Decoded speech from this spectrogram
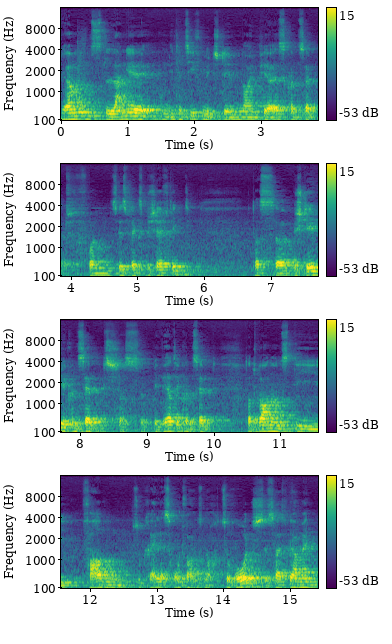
Wir haben uns lange und intensiv mit dem neuen PRS-Konzept von Swissflex beschäftigt. Das äh, bestehende Konzept, das bewährte Konzept, dort waren uns die Farben zu grell, das Rot war uns noch zu rot. Das heißt, wir haben ein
